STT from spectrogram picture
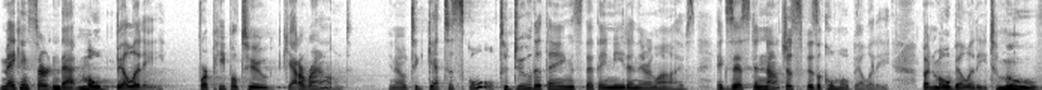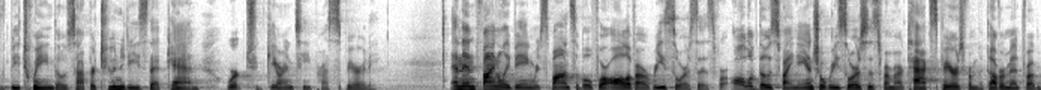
making certain that mobility for people to get around, you know, to get to school, to do the things that they need in their lives exist, and not just physical mobility, but mobility to move between those opportunities that can work to guarantee prosperity. And then finally, being responsible for all of our resources, for all of those financial resources from our taxpayers, from the government, from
